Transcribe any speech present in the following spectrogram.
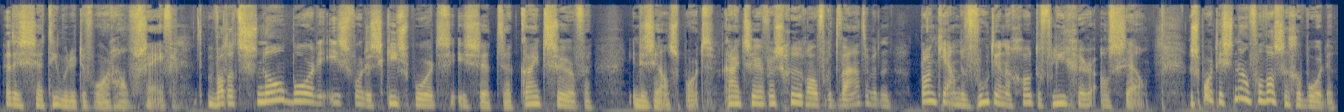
Het is uh, tien minuten voor half zeven. Wat het snowboarden is voor de skisport is het uh, kitesurfen in de zeilsport. Kitesurfers schuren over het water met een plankje aan de voet en een grote vlieger als zeil. De sport is snel volwassen geworden.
